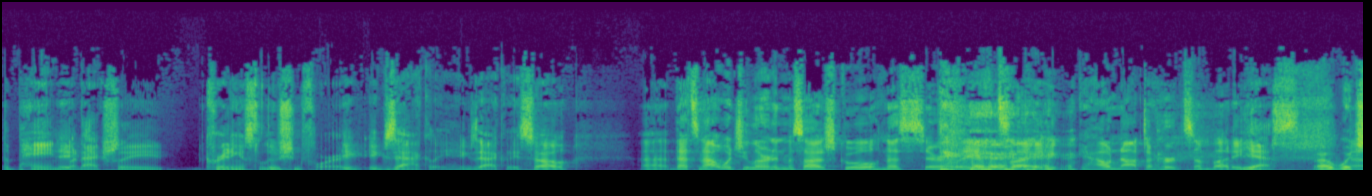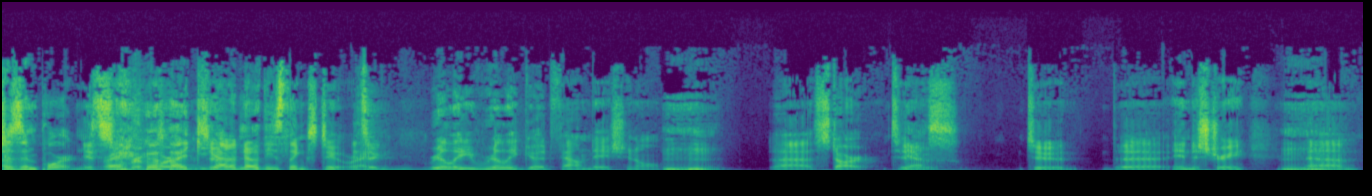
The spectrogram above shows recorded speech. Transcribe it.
the pain, but actually creating a solution for it. Exactly, exactly. So uh, that's not what you learn in massage school necessarily. It's like how not to hurt somebody. yes. Uh, which is important. it's right? super important. like you got to know these things too, right? It's a really, really good foundational uh, start to yes. to the industry. Um,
